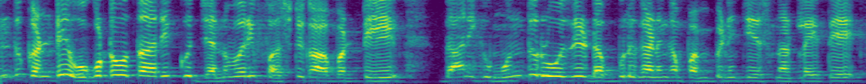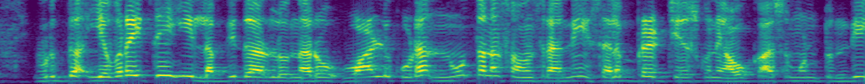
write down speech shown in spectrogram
ఎందుకంటే ఒకటో తారీఖు జనవరి ఫస్ట్ కాబట్టి దానికి ముందు రోజే డబ్బులు కనుక పంపిణీ చేసినట్లయితే వృద్ధ ఎవరైతే ఈ లబ్ధిదారులు ఉన్నారో వాళ్ళు కూడా నూతన సంవత్సరాన్ని సెలబ్రేట్ చేసుకునే అవకాశం ఉంటుంది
